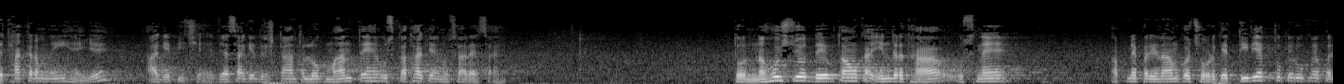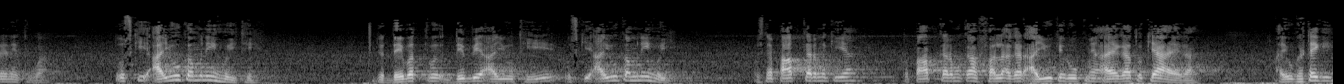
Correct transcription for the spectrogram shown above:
यथाक्रम नहीं है ये, आगे पीछे है। जैसा कि दृष्टांत तो लोग मानते हैं, उस कथा के अनुसार ऐसा है। तो नहुष जो देवताओं का इंद्र था, उसने अपने परिणाम को छोड़ के तिरक्तु के रूप में परिणित हुआ। तो उसकी आयु कम नहीं हुई थी। जो देवत्व, दिव्य आयु थी, उसकी आयु कम नहीं हुई। उसने पाप कर्म किया। तो पाप कर्म का फल अगर आयु के रूप में आएगा तो क्या आएगा? आयु घटेगी।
